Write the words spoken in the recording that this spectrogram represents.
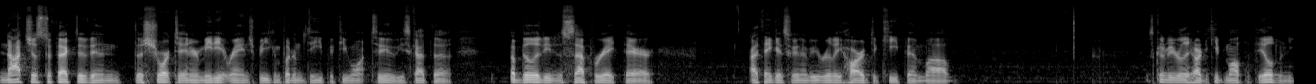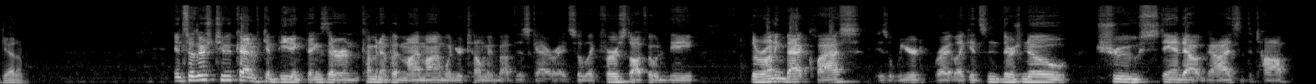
not just effective in the short to intermediate range, but you can put him deep if you want to. He's got the ability to separate there. I think it's going to be really hard to keep him. Uh, it's going to be really hard to keep him off the field when you get him. And so there's two kind of competing things that are coming up in my mind when you're telling me about this guy, right? So like first off, it would be the running back class is weird, right? Like it's there's no true standout guys at the top,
